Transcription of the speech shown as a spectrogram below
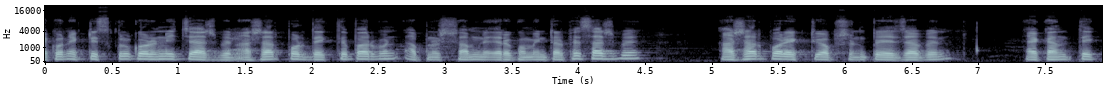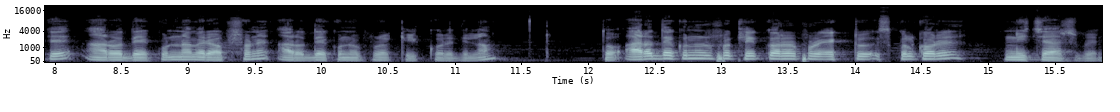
এখন একটি স্ক্রল করে নিচে আসবেন, আসার পর দেখতে পারবেন আপনার সামনে এরকম ইন্টারফেস আসবে। আসার পর একটি অপশন পেয়ে যাবেন। এখান থেকে আরও দেখুন, নামের অপশনে আরও দেখুনের উপরে ক্লিক করে দিলাম। তো আরও দেখুনের উপর ক্লিক করার পর একটু স্ক্রল করে নিচে আসবেন।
